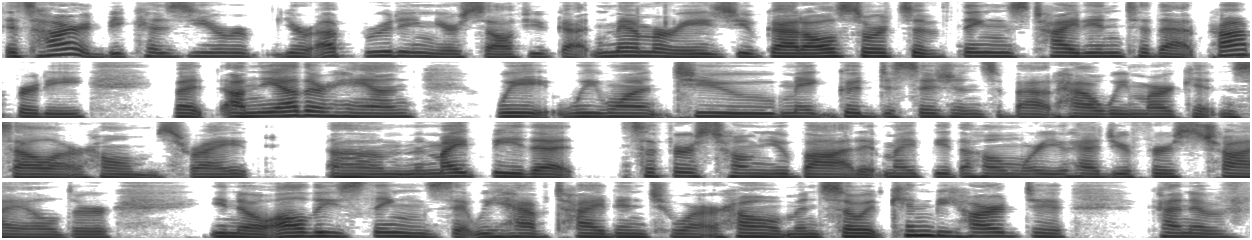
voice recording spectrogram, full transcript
it's hard because you're you're uprooting yourself. You've got memories. You've got all sorts of things tied into that property. But on the other hand we we want to make good decisions about how we market and sell our homes right um, it might be that it's the first home you bought. It might be the home where you had your first child or, you know, all these things that we have tied into our home. And so it can be hard to kind of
